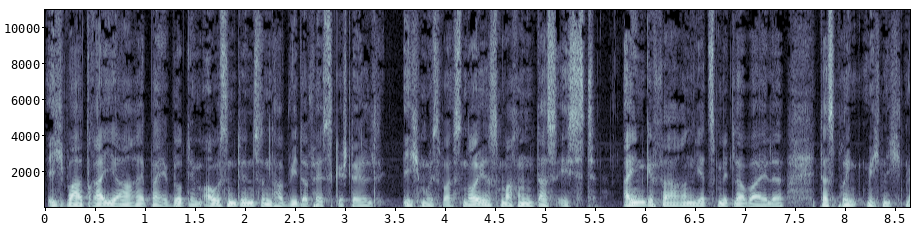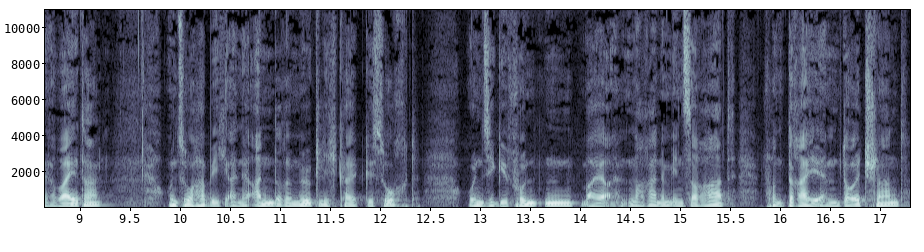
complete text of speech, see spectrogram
Ich war drei Jahre bei Wirt im Außendienst und habe wieder festgestellt, ich muss was Neues machen. Das ist eingefahren jetzt mittlerweile. Das bringt mich nicht mehr weiter. Und so habe ich eine andere Möglichkeit gesucht und sie gefunden bei, nach einem Inserat von 3M Deutschland.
